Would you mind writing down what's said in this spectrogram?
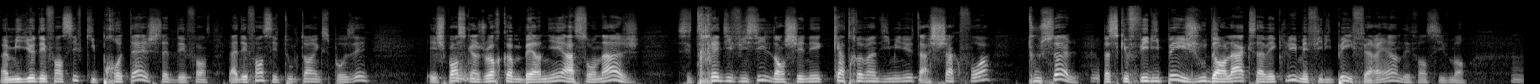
un milieu défensif qui protège cette défense. La défense est tout le temps exposée. Et je pense mm. qu'un joueur comme Bernier, à son âge, c'est très difficile d'enchaîner 90 minutes à chaque fois tout seul. Parce que Philippe, il joue dans l'axe avec lui, mais Philippe, il fait rien défensivement. Hmm.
